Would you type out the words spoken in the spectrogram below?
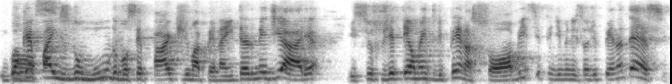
Em qualquer Nossa. país do mundo, você parte de uma pena intermediária E se o sujeito tem aumento de pena, sobe, se tem diminuição de pena, desce.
